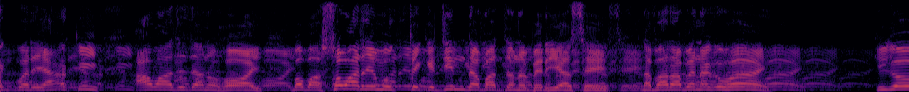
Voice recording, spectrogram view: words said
একবারে একই আওয়াজে যেন হয়। বাবা সবারই মুখ থেকে জিন্দাবাদ যেন বেরিয়ে আসে। না বাড়াবে না গো ভাই? কি গো?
